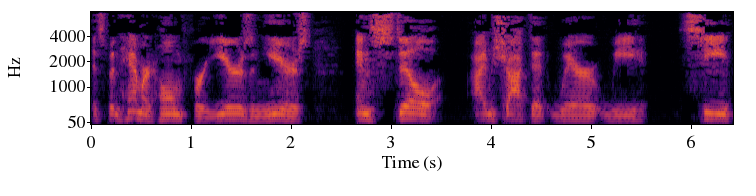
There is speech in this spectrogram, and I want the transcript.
it's been hammered home for years and years. And still, I'm shocked at where we see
